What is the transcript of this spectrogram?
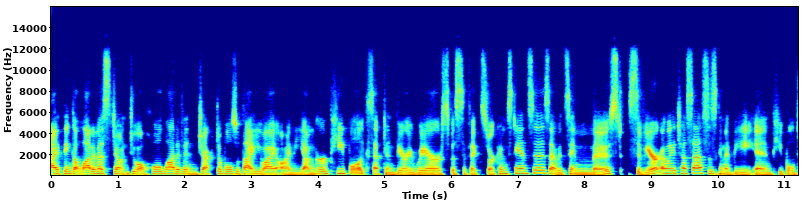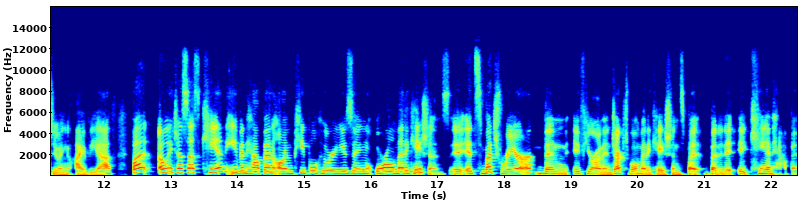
I think a lot of us don't do a whole lot of injectables with IUI on younger people, except in very rare specific circumstances, I would say most severe OHSS is going to be in people doing IVF. But OHSS can even happen on people who are using oral medications. It's much rarer than if you're on injectable medications, but but it, it can happen.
